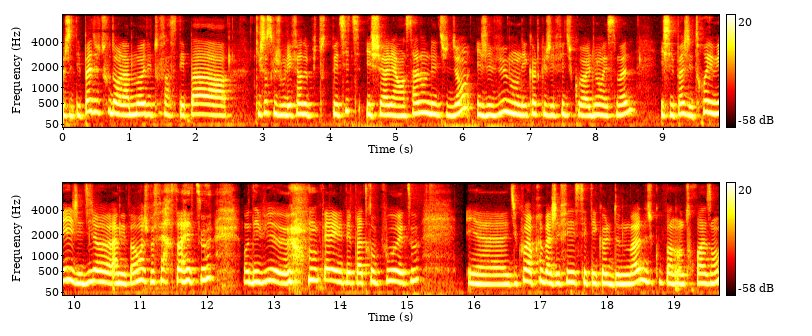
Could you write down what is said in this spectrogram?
j'étais pas du tout dans la mode et tout, enfin, c'était pas quelque chose que je voulais faire depuis toute petite. Et je suis allée à un salon de l'étudiant et j'ai vu mon école que j'ai fait du coup à Lyon S-Mode. Et je sais pas, j'ai trop aimé et j'ai dit euh, à mes parents, je veux faire ça et tout. Au début, euh, mon père, il était pas trop pour et tout. Et euh, du coup, après, bah, j'ai fait cette école de mode, du coup, pendant trois ans.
